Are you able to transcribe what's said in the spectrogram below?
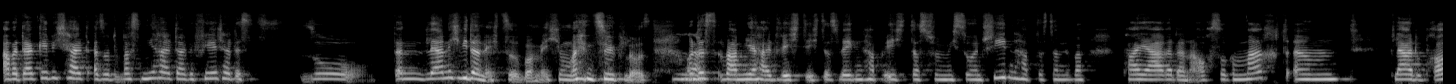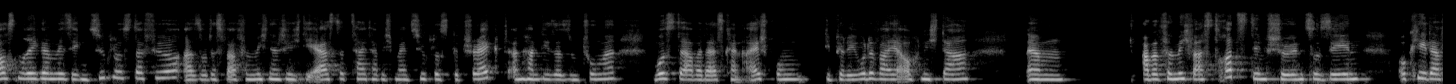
aber da gebe ich halt, also was mir halt da gefehlt hat, ist so, dann lerne ich wieder nichts so über mich und meinen Zyklus. Ja. Und das war mir halt wichtig. Deswegen habe ich das für mich so entschieden, habe das dann über ein paar Jahre dann auch so gemacht. Ähm, Klar, du brauchst einen regelmäßigen Zyklus dafür. Also das war für mich natürlich die erste Zeit, habe ich meinen Zyklus getrackt anhand dieser Symptome, wusste aber, da ist kein Eisprung. Die Periode war ja auch nicht da. Ähm, aber für mich war es trotzdem schön zu sehen, okay, da,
